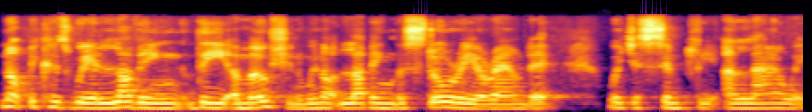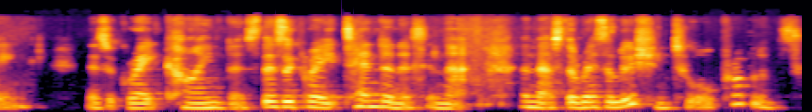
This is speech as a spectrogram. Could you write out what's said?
Not because we're loving the emotion we're not loving the story around it. We're just simply allowing. There's a great kindness. There's a great tenderness in that and that's the resolution to all problems.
